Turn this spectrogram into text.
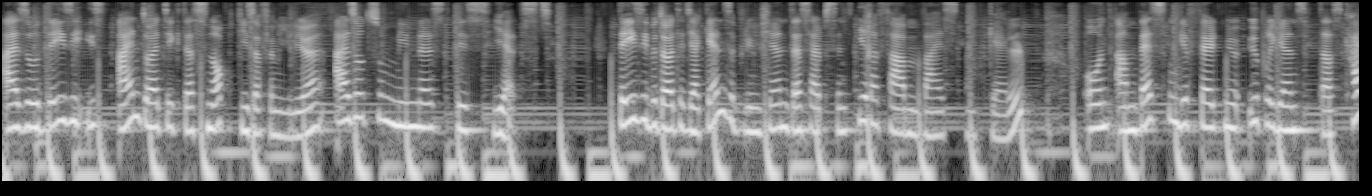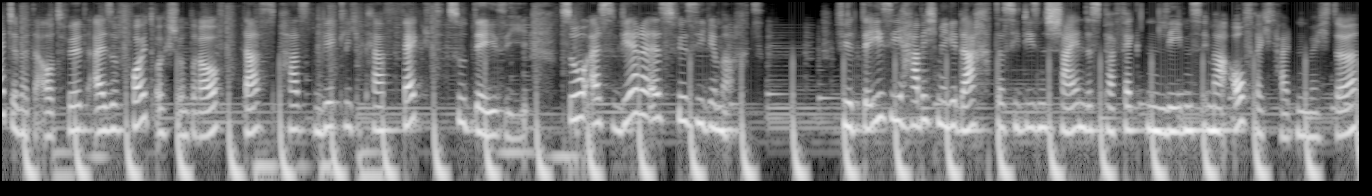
Also Daisy ist eindeutig der Snob dieser Familie, also zumindest bis jetzt. Daisy bedeutet ja Gänseblümchen, deshalb sind ihre Farben weiß und gelb. Und am besten gefällt mir übrigens das kalte Wetter-Outfit, also freut euch schon drauf. Das passt wirklich perfekt zu Daisy, so als wäre es für sie gemacht. Für Daisy habe ich mir gedacht, dass sie diesen Schein des perfekten Lebens immer aufrechthalten möchte.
